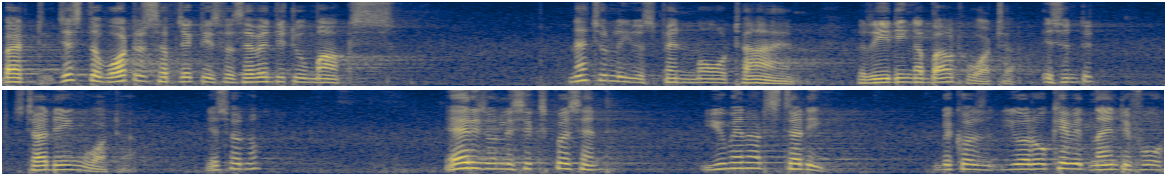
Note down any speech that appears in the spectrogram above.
but just the water subject is for seventy-two marks. Naturally, you spend more time reading about water, isn't it? Studying water, yes or no? Air is only six percent, you may not study because you are okay with ninety-four.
